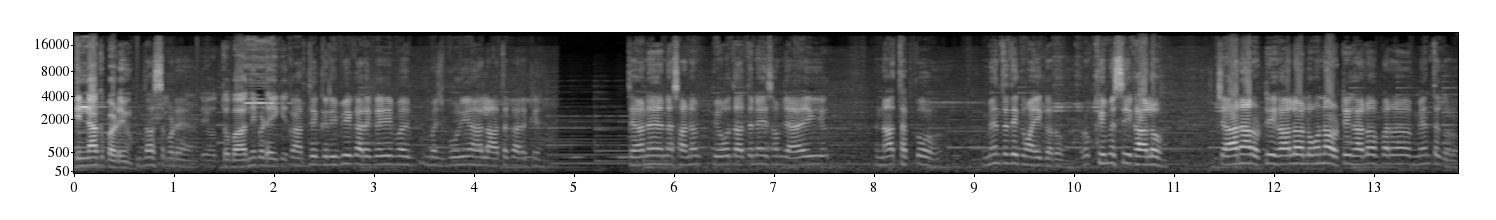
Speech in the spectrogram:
ਕਿੰਨਾ ਕੁ ਪੜ੍ਹੇ ਹੋ? 10 ਪੜਿਆ ਤੇ ਉਸ ਤੋਂ ਬਾਅਦ ਨਹੀਂ ਪੜ੍ਹਾਈ ਕੀਤੀ? ਘਰ ਦੀ ਗਰੀਬੀ ਕਰਕੇ ਮਜਬੂਰੀਆਂ ਹਾਲਾਤ ਕਰਕੇ। ਸਿਆਣੇ ਨੇ ਸਾਨੂੰ ਪਿਓ ਦਾਦੇ ਨੇ ਸਮਝਾਇਆ ਕਿ ਨਾ ਥੱਕੋ ਮਿਹਨਤ ਦੀ ਕਮਾਈ ਕਰੋ। ਰੁੱਖੀ ਮਿੱਸੀ ਖਾ ਲਓ ਚਾਰ ਨਾਲ ਰੋਟੀ ਖਾ ਲਓ ਲੋਨ ਨਾਲ ਰੋਟੀ ਖਾ ਲਓ ਪਰ ਮਿਹਨਤ ਕਰੋ।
